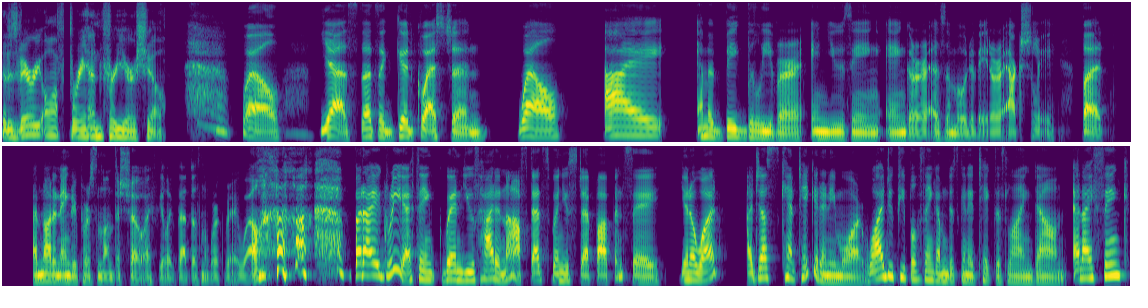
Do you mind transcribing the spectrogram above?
that is very off brand for your show. Well, yes, that's a good question. Well, I am a big believer in using anger as a motivator, actually. But I'm not an angry person on the show. I feel like that doesn't work very well. but I agree. I think when you've had enough, that's when you step up and say, you know what? I just can't take it anymore. Why do people think I'm just going to take this lying down? And I think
